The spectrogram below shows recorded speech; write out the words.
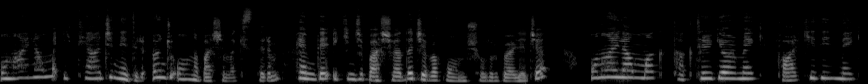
onaylanma ihtiyacı nedir? Önce onunla başlamak isterim. Hem de ikinci başlığa da cevap olmuş olur böylece. Onaylanmak, takdir görmek, fark edilmek,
